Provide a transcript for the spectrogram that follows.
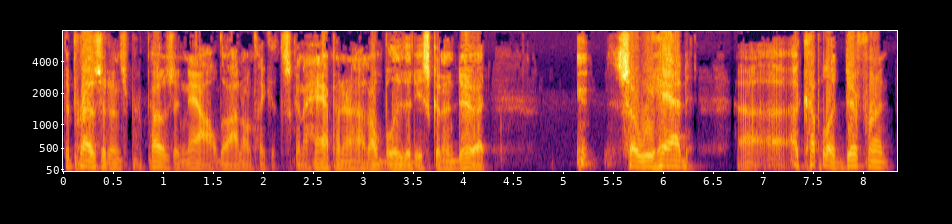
the president's proposing now, although I don't think it's going to happen, and I don't believe that he's going to do it. so we had uh, a couple of different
